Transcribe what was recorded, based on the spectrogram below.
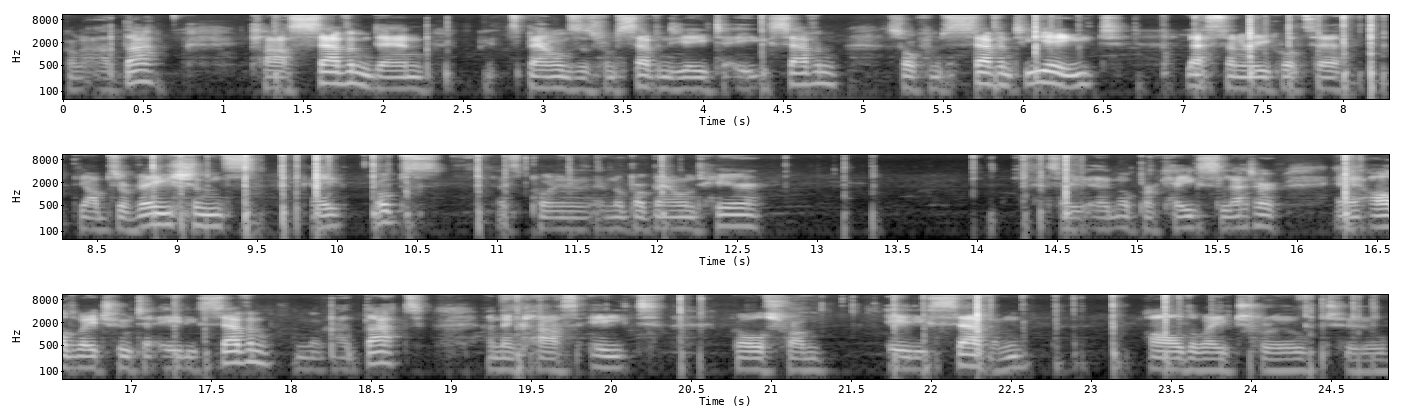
going to add that. Class 7 then, its bounds is from 78 to 87. So from 78, less than or equal to the observations. Okay, oops, let's put in an upper bound here. Sorry, an uppercase letter, uh, all the way through to 87. I'm going to add that. And then class 8 goes from 87 all the way through to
